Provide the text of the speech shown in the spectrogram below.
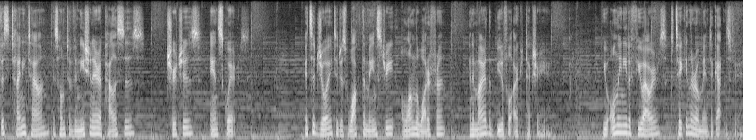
this tiny town is home to Venetian era palaces, churches, and squares. It's a joy to just walk the main street along the waterfront and admire the beautiful architecture here. You only need a few hours to take in the romantic atmosphere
